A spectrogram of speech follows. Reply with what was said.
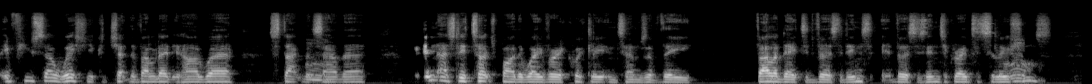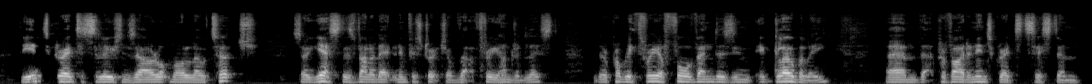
if you so wish, you could check the validated hardware stack that's mm. out there. We didn't actually touch, by the way, very quickly in terms of the validated versus, versus integrated solutions. Mm. The integrated solutions are a lot more low touch. So yes, there's validated infrastructure of that 300 list, there are probably three or four vendors in, globally um, that provide an integrated system.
